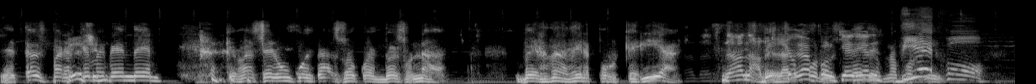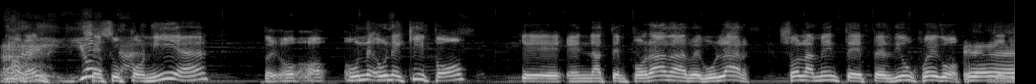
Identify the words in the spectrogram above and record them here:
Entonces, ¿para qué me venden que va a ser un juegazo cuando es una verdadera porquería? No, no, verdadera por porquería. ustedes, no. no por mí. ¡Viejo! No, se suponía pues, o- o- un, un equipo que en la temporada regular solamente perdió un juego de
